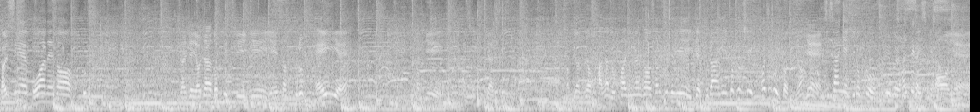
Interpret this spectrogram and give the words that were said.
결승에 보완해서 자, 이제 여자 높이뛰기 예선 그룹 A의 경기 다시 함께할 수 있습니다. 점점점 바가 높아지면서 선수들이 이제 부담이 조금씩 커지고 있거든요. 예. 이상의 기록도 수립을 할 때가 있습니다. 어, 예.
